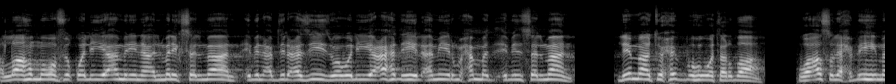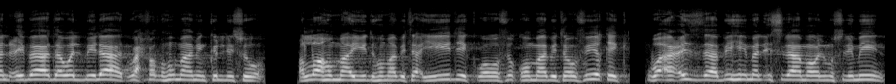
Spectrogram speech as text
اللهم وفق ولي أمرنا الملك سلمان ابن عبد العزيز وولي عهده الأمير محمد بن سلمان لما تحبه وترضاه. وأصلح بهما العباد والبلاد واحفظهما من كل سوء. اللهم أيدهما بتأييدك ووفقهما بتوفيقك وأعز بهما الإسلام والمسلمين.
